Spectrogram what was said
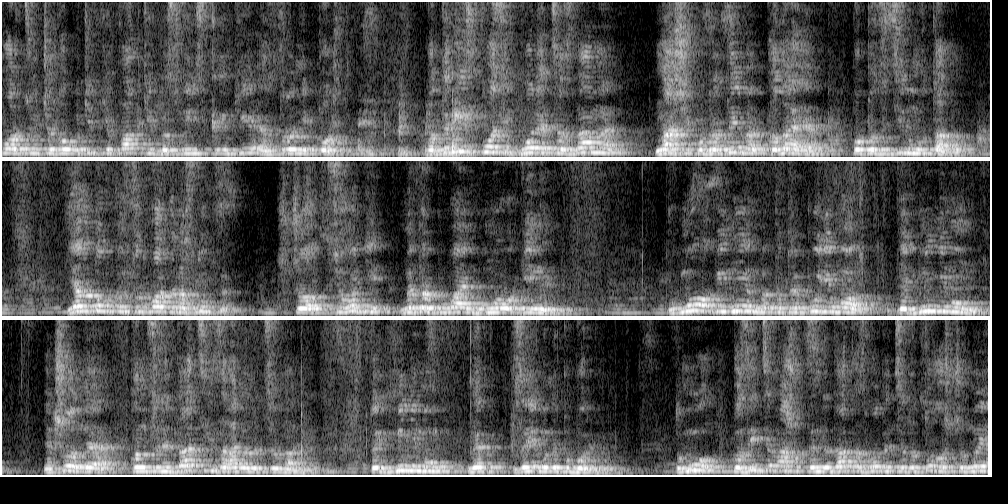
порцію чергову тільки фактів на свої скриньки електронні пошти. От такий спосіб борються з нами наші побратими, колеги по опозиційному табору. Я готовий констатувати наступне, що сьогодні ми перебуваємо в умовах війни. В умовах війни ми потребуємо, як мінімум, якщо не консолідації загальнонаціональної, то як мінімум не взаємонепоборювання. Тому позиція нашого кандидата зводиться до того, що ми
